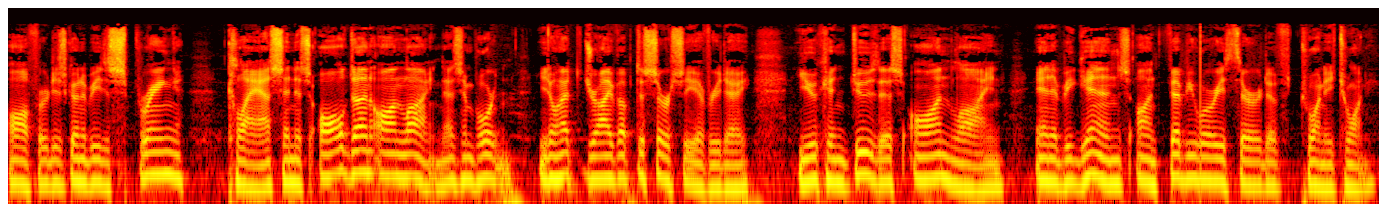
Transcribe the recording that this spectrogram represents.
offered is going to be the spring class, and it's all done online. That's important. You don't have to drive up to Searcy every day. You can do this online, and it begins on February 3rd of 2020.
